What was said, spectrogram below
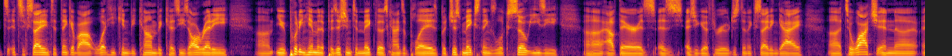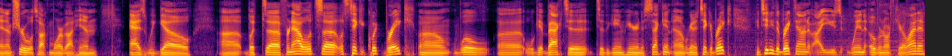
it's it's exciting to think about what he can become because he's already um, you know putting him in a position to make those kinds of plays, but just makes things look so easy uh, out there as as as you go through. Just an exciting guy uh, to watch, and uh, and I'm sure we'll talk more about him as we go. Uh, but uh, for now, let's uh, let's take a quick break. Um, we'll uh, we'll get back to, to the game here in a second. Uh, we're going to take a break, continue the breakdown of IU's win over North Carolina,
